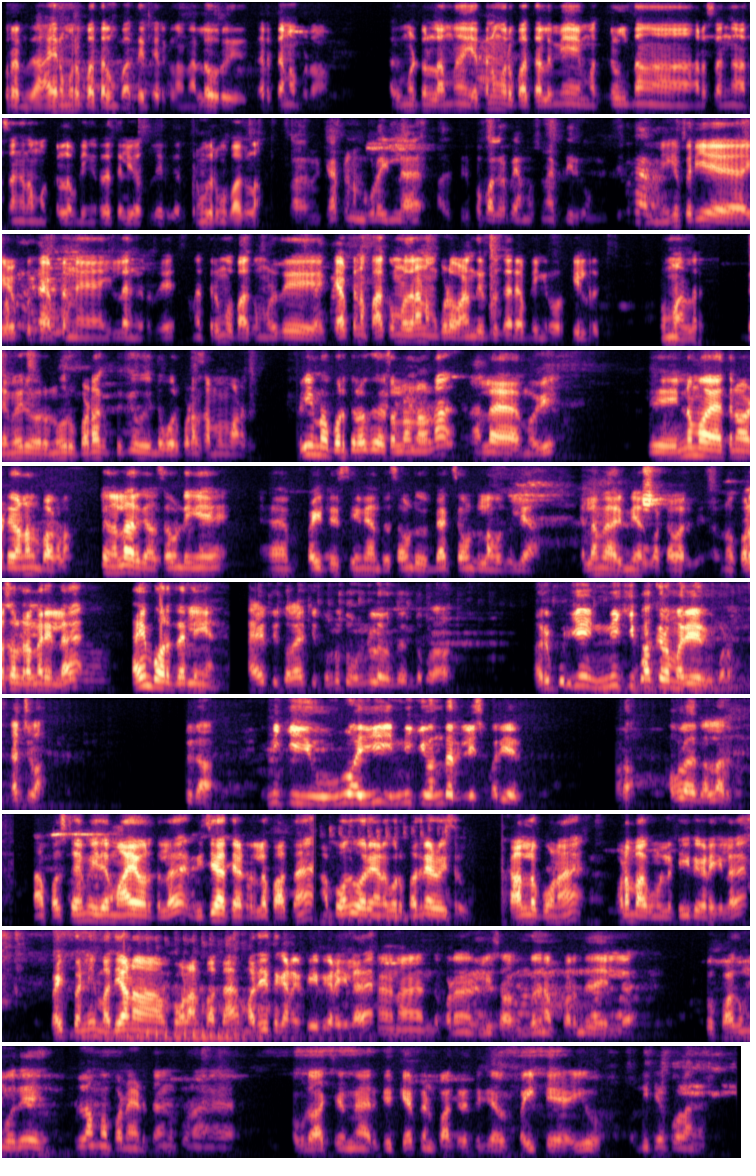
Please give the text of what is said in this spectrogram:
சூப்பராக இருந்தது. ஆயிரம் முறை பார்த்தாலும் பார்த்துட்டே இருக்கலாம். நல்ல ஒரு கருத்தான படம். அது மட்டும் இல்லாமல் எத்தனை முறை பார்த்தாலுமே மக்கள் தான் அரசாங்கம் அரசாங்கம் தான் மக்கள் அப்படிங்கிறத தெளிவாக சொல்லியிருக்காரு. திரும்ப திரும்ப பார்க்கலாம். கேப்டன் நம்ம கூட இல்ல. அது திருப்ப பாக்குறப்ப எமோஷனா எப்படி இருக்கு உங்களுக்கு? மிகப்பெரிய இழப்பு கேப்டன் இல்லைங்கிறது. ஆனால் திரும்ப பார்க்கும்பொழுது கேப்டனை பார்க்கும்பொழுதுலாம் நம்ம கூட வாழ்ந்துட்டு இருக்காரு அப்படிங்கிற ஒரு ஃபீல் இருக்கு. ரொம்ப நல்லா இருக்கு. இந்த மாதிரி ஒரு நூறு படத்துக்கு இந்த ஒரு படம் சமமானது. ஃபிலிமை பொறுத்தளவுக்கு சொல்லணும்னா நல்ல மூவி இது இன்னமும் எத்தனை வாட்டி வேணாலும் பார்க்கலாம். நல்லா இருக்கு அந்த சவுண்டிங்கு ஃபைட்டு சீனு அந்த சவுண்டு பேக் சவுண்டுலாம் வருது இல்லையா? எல்லாமே அருமையாக இருக்கு பக்காவாக இருக்குது ஒன்றும் குறை சொல்கிற மாதிரி இல்லை. டைம் போகிறது தெரியலிங்க. ஆயிரத்தி தொள்ளாயிரத்தி தொண்ணூத்தி ஒண்ணுல வந்த இந்த படம் மறுபடியும் இன்னைக்கு பாக்குற மாதிரியே இருக்கு படம். ஆக்சுவலா புரியுதா? இன்னைக்கு உருவாகி இன்னைக்கு வந்த ரிலீஸ் மாதிரியே இருக்கு. படம். அவ்வளவு நல்லா இருக்கு. நான் ஃபர்ஸ்ட் டைம் இதே மாயவரத்தில் விஜயா தேட்டரில் பார்த்தேன். அப்போ வந்து ஒரு எனக்கு ஒரு பதினேழு வயசு இருக்கும். காலைல போனேன். படம் பார்க்க முடியல டிக்கெட் கிடைக்கல. வெயிட் பண்ணி மதியானம் போகலான்னு பார்த்தேன். மதியத்துக்கு எனக்கு டிக்கெட் கிடைக்கல நான் இந்த படம் ரிலீஸ் ஆகும்போது நான் பிறந்ததே இல்லை. இப்போ பார்க்கும்போது இல்லாமல் படம் எடுத்தாங்க போனாங்க. அவ்வளோ ஆச்சரியமாக இருக்குது கேப்டன் பார்க்குறதுக்கு அவர் ஃபைட்டு ஐயோ சொல்லிகிட்டே போகலாங்க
